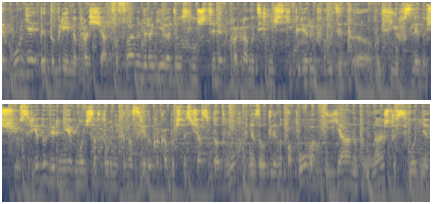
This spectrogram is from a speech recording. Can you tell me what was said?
Санкт-Петербурге. Это время прощаться с вами, дорогие радиослушатели. Программа «Технический перерыв» выйдет э, в эфир в следующую среду, вернее, в ночь со вторника на среду, как обычно, с часу до двух. Меня зовут Лена Попова, и я напоминаю, что сегодня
